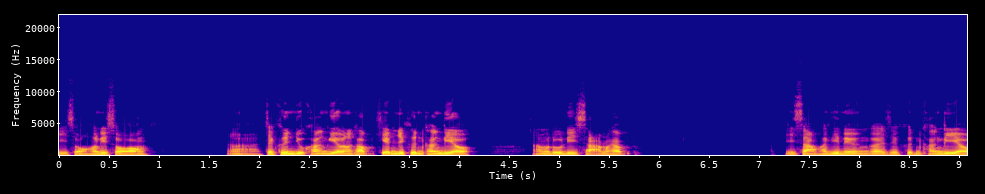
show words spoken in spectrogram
ดีสองครั้งที่สองอ่าจะขึ้นอยู่ครั้งเดียวนะครับ เข็มจะขึ้นครั้งเดียวอ่ามาดูดีสามนะครับดีสามครั้งที่หนึ่งก็จะขึ้นครั้งเดียว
